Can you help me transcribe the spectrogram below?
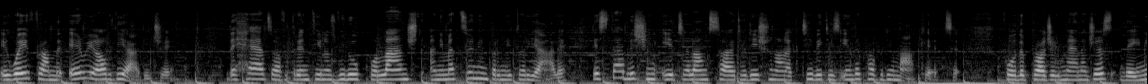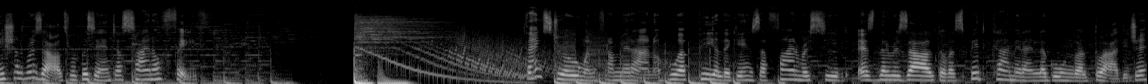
away from the area of the Adige. The heads of Trentino Sviluppo launched Animazione Imprenditoriale, establishing it alongside traditional activities in the property market. For the project managers, the initial results represent a sign of faith. Thanks to a woman from Merano who appealed against a fine received as the result of a speed camera in Lagundo, Alto Adige,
